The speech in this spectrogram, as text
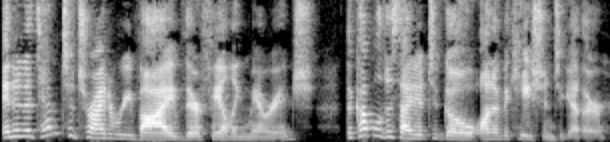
In an attempt to try to revive their failing marriage, the couple decided to go on a vacation together.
